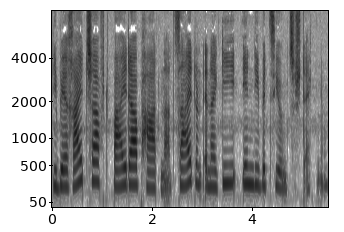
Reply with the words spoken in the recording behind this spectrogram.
Die Bereitschaft beider Partner, Zeit und Energie in die Beziehung zu stecken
